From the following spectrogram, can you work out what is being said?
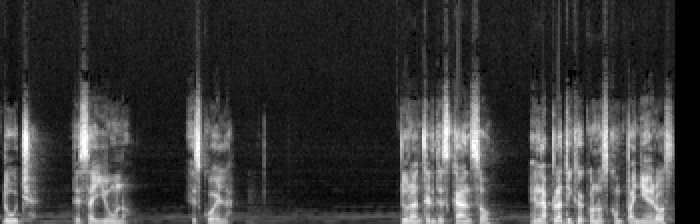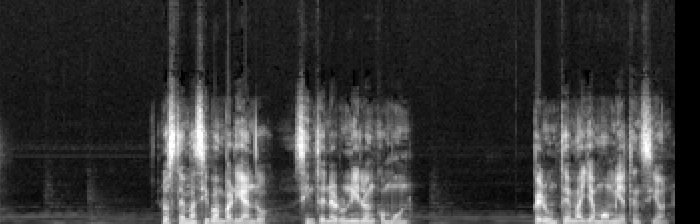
Ducha, desayuno, escuela. Durante el descanso, en la plática con los compañeros, los temas iban variando sin tener un hilo en común. Pero un tema llamó mi atención.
